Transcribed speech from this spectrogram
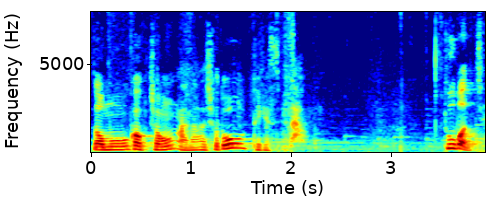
너무 걱정 안 하셔도 되겠습니다. 두 번째,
